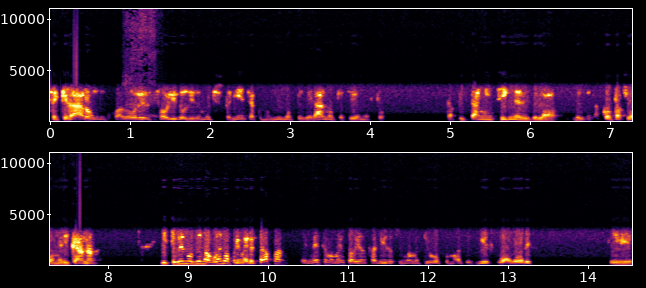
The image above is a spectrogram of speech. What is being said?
se quedaron jugadores sólidos y de mucha experiencia, como el mismo Pederano, que ha sido nuestro capitán insigne desde la, Copa Sudamericana. Y tuvimos una buena primera etapa. En ese momento habían salido, si no me equivoco, más de 10 jugadores. Eh,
